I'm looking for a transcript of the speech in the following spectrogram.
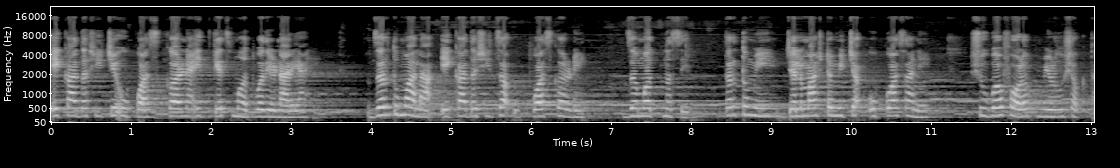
एकादशीचे उपवास करण्या इतकेच महत्त्व देणारे आहे. जर तुम्हाला एकादशीचा उपवास करणे जमत नसेल तर तुम्ही जन्माष्टमीच्या उपवासाने शुभ फळ मिळवू शकता.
